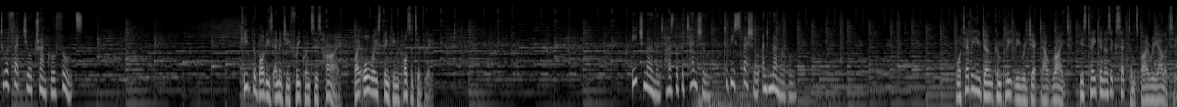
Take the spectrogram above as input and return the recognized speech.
to affect your tranquil thoughts. Keep the body's energy frequencies high by always thinking positively. Each moment has the potential to be special and memorable. Whatever you don't completely reject outright is taken as acceptance by reality.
